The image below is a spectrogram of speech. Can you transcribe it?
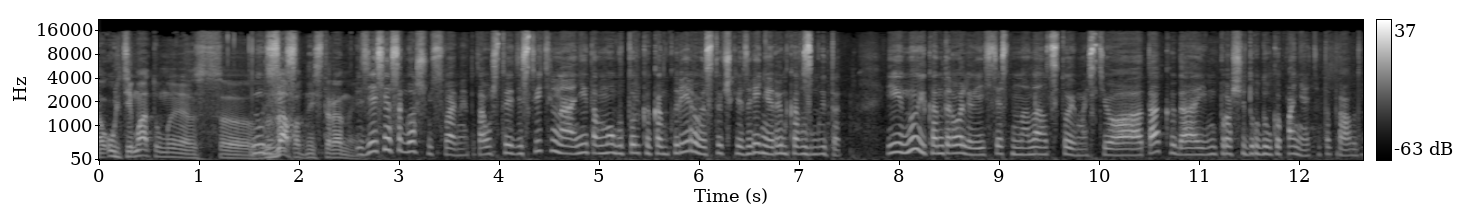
ультиматумы с э, ну, западной здесь, стороны. Здесь я соглашусь с вами, потому что действительно они там могут только конкурировать с точки зрения рынка взбыта. И, ну и контроля, естественно, над стоимостью. А так, да, им проще друг друга понять, это правда.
